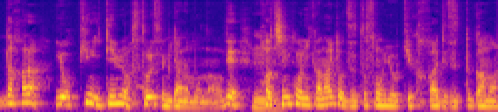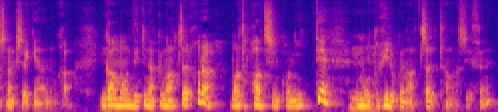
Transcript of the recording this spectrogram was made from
だから、欲求に言ってみればストレスみたいなもんなので、うん。パチンコに行かないとずっとその欲求抱えてずっと我慢しなくちゃいけないのか、我慢できなくなっちゃうから、またパチンコに行って、うん。もっとひどくなっちゃうって話ですよね。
